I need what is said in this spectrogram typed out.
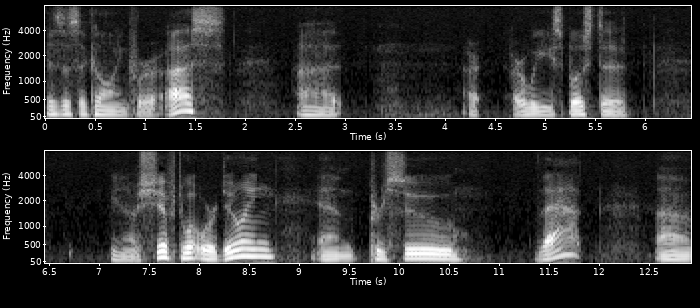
Is this a calling for us? Uh, are are we supposed to, you know, shift what we're doing and pursue that? Uh,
